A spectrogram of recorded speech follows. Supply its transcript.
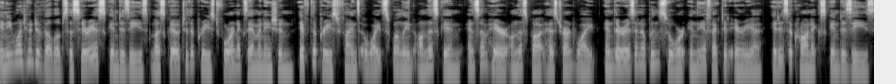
Anyone who develops a serious skin disease must go to the priest for an examination. If the priest finds a white swelling on the skin and some hair on the spot has turned white, and there is an open sore in the affected area, it is a chronic skin disease,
